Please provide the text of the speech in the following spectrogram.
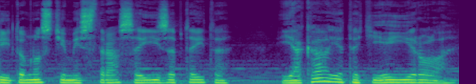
Přítomnosti mistra se jí zeptejte, jaká je teď její role.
